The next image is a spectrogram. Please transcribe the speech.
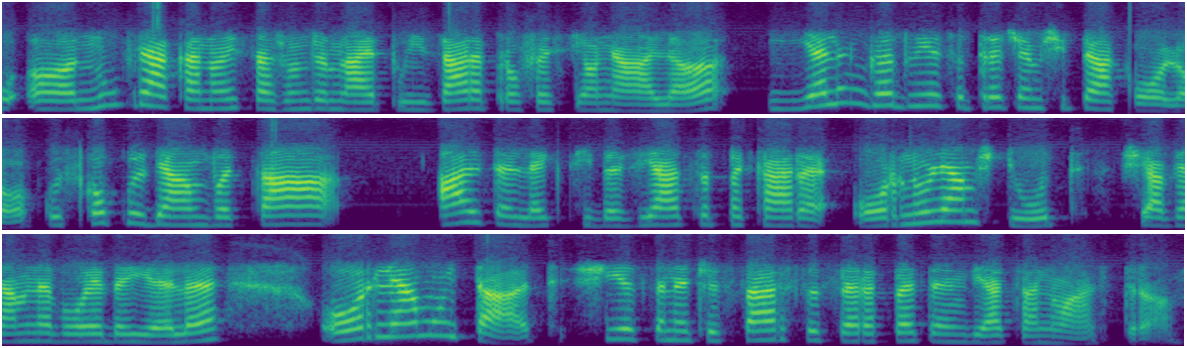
uh, nu vrea ca noi să ajungem la epuizare profesională, El îngăduie să trecem și pe acolo, cu scopul de a învăța alte lecții de viață pe care ori nu le-am știut și aveam nevoie de ele, ori le-am uitat și este necesar să se repete în viața noastră.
